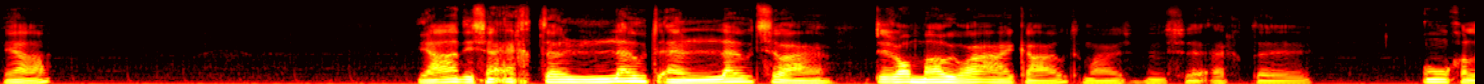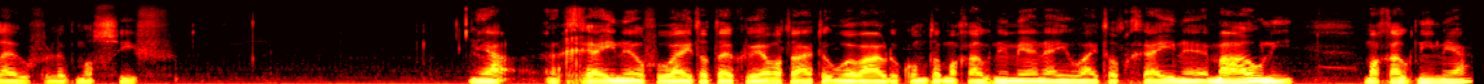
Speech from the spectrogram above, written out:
Ja. Ja, die zijn echt uh, lood en loodzwaar. Het is wel mooi hoor, eikenhout. Maar het is uh, echt uh, ongelooflijk massief. Ja, grenen, of hoe heet dat ook weer, wat uit de oerwouden komt, dat mag ook niet meer. Nee, hoe heet dat? Grenen, mahonie. Mag ook niet meer.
